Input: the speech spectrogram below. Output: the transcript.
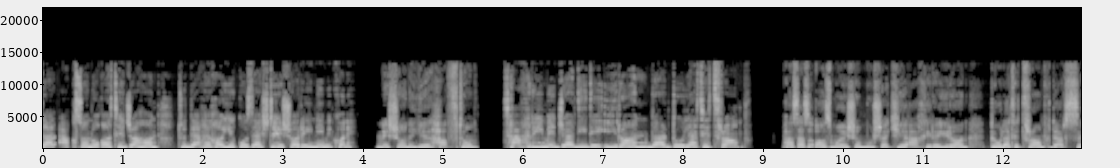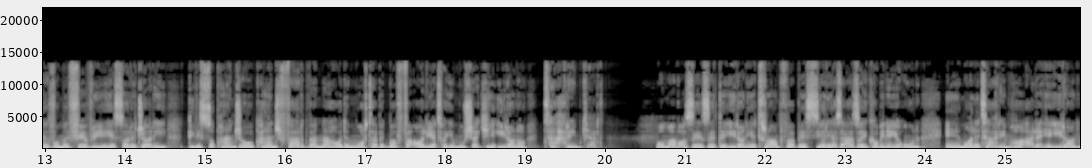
در اقصانقات جهان تو دهه های گذشته اشاره نمی‌کنه. نشانه هفتم تحریم جدید ایران در دولت ترامپ پس از آزمایش موشکی اخیر ایران، دولت ترامپ در سوم فوریه سال جاری 255 فرد و نهاد مرتبط با فعالیت‌های موشکی ایران را تحریم کرد. با مواضع ضد ایرانی ترامپ و بسیاری از اعضای کابینه اون اعمال تحریم ها علیه ایران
